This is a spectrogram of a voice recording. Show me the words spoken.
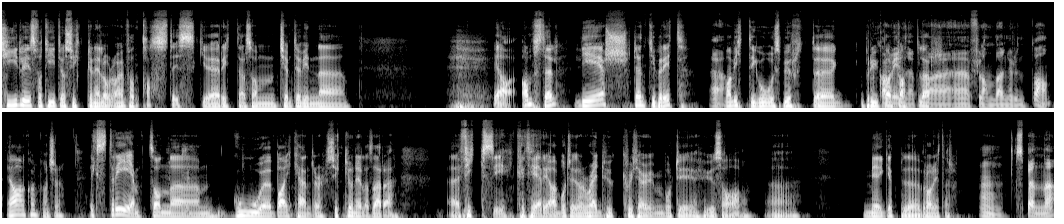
tydeligvis får tid til å sykle nedover. En fantastisk eh, ritter som kommer til å vinne ja, Amstel, Liège, den type ritt. Ja. Vanvittig god spurt, uh, brukbar klatler. Kan vinne på uh, Flandern rundt, da, han. Ja, han kan kanskje det. Ekstremt sånn uh, god bikehandler. Sykler jo ned av sånne uh, fixie-kriterier, borti Red Hook-kriterium borti USA. Uh, meget bra ritter. Mm. Spennende.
